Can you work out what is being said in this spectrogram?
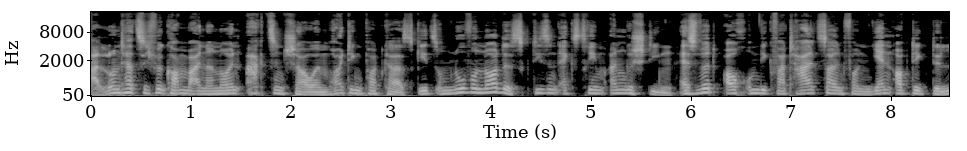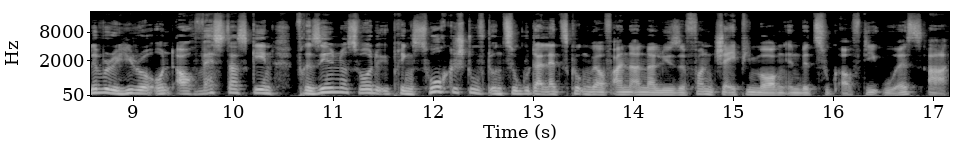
Hallo und herzlich willkommen bei einer neuen Aktienschau. Im heutigen Podcast geht es um Novo Nordisk. Die sind extrem angestiegen. Es wird auch um die Quartalzahlen von Yen Optic, Delivery Hero und auch Vestas gehen. Fresenius wurde übrigens hochgestuft und zu guter Letzt gucken wir auf eine Analyse von JP Morgan in Bezug auf die USA.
